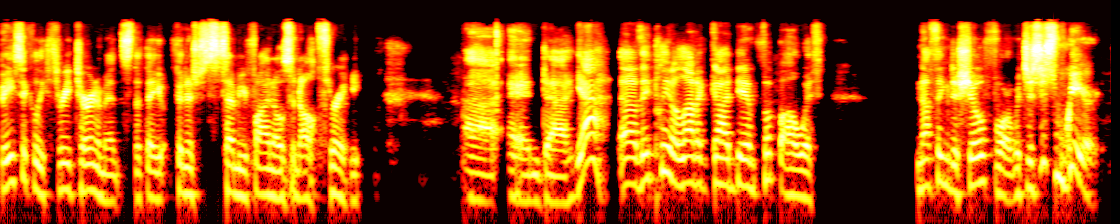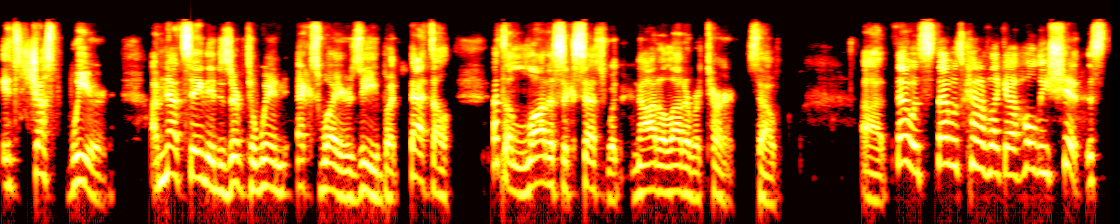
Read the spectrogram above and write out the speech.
basically three tournaments that they finished semifinals in all three. Uh, and uh, yeah, uh, they played a lot of goddamn football with nothing to show for, which is just weird. It's just weird. I'm not saying they deserve to win X, Y, or Z, but that's a that's a lot of success with not a lot of return. So uh, that was that was kind of like a holy shit. This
